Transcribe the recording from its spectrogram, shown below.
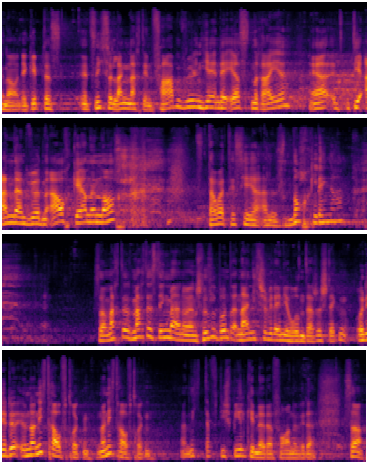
Genau, und ihr gebt das jetzt nicht so lange nach den Farben wühlen hier in der ersten Reihe. Ja, die anderen würden auch gerne noch. Jetzt dauert das hier ja alles noch länger. So, macht das, macht das Ding mal an euren Schlüsselbund. Nein, nicht schon wieder in die Hosentasche stecken. Und ihr dürft noch nicht draufdrücken. Noch nicht draufdrücken. Nicht die Spielkinder da vorne wieder. So.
